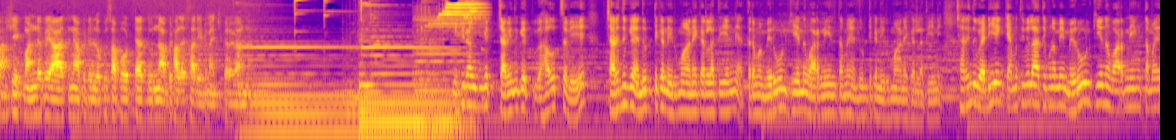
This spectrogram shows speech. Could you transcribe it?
අභිෂේක් මණ්ඩපය ආයතනය අපිට ලොකු සපෝට් එකක් දුන්නා අපි කලර්ස් හරියට මැච් කරගන්න. මිහිරංගිගේ චරිඳුගේ විවාහෝත්සවයේ චරිඳුගේ ඇඳුම් ටික නිර්මාණය කරලා තියෙන්නේ අතරම මෙරූන් කියන වර්ණයෙන් තමයි ඇඳුම් ටික නිර්මාණය කරලා තියෙන්නේ. චරිඳු වැඩියෙන් කැමති වෙලා තිබුණා මේ මෙරූන් කියන වර්ණයෙන් තමයි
